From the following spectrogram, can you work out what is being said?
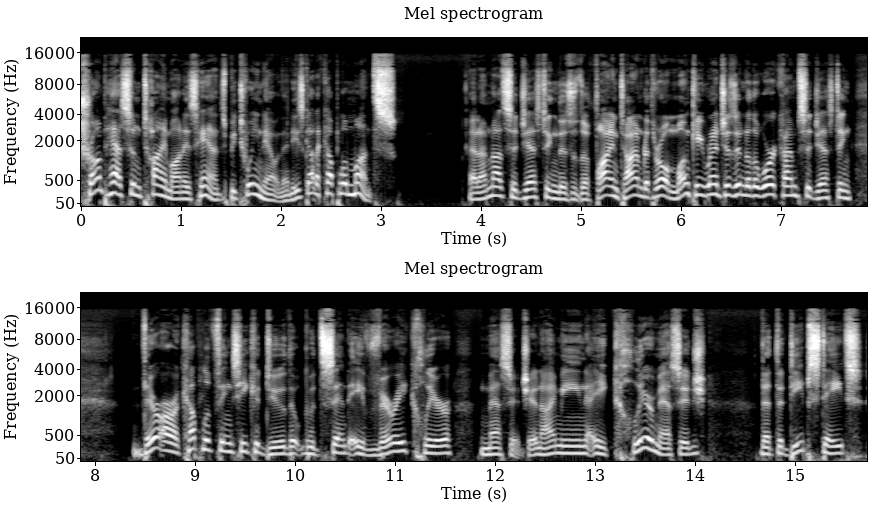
Trump has some time on his hands between now and then. He's got a couple of months. And I'm not suggesting this is a fine time to throw monkey wrenches into the work. I'm suggesting there are a couple of things he could do that would send a very clear message. And I mean a clear message that the deep state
